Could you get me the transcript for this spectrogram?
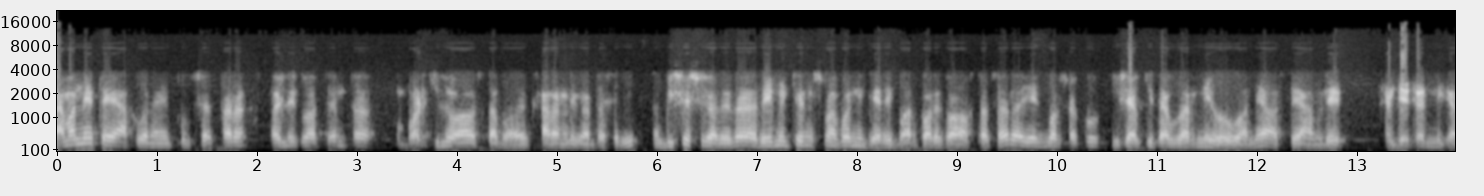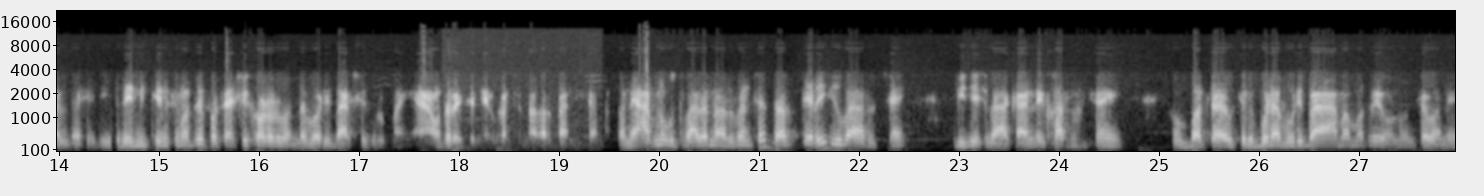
सामान्यतया आफू नै पुग्छ तर अहिलेको अत्यन्त भड्किलो अवस्था भएको कारणले गर्दाखेरि विशेष गरेर रेमिटेन्समा पनि धेरै भर परेको अवस्था छ र एक वर्षको हिसाब किताब गर्ने हो भने अस्ति हामीले डेटा निकाल्दाखेरि रेमिटेन्स मात्रै पचासी करोडभन्दा बढी वार्षिक रूपमा यहाँ आउँदो रहेछ नीलकण्ठ नगरपालिकामा। भने आफ्नो उत्पादनहरू पनि छ तर धेरै युवाहरू चाहिँ विदेश भएको कारणले घरमा चाहिँ बच्चा के अरे बुढाबुढी बा आमा मात्रै हुनुहुन्छ भने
